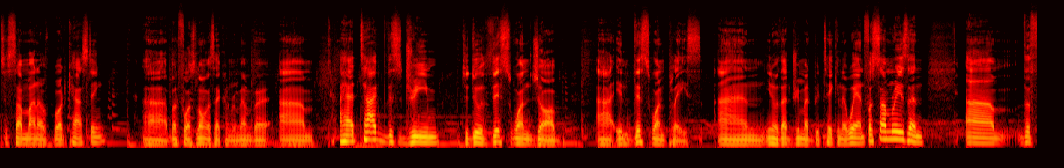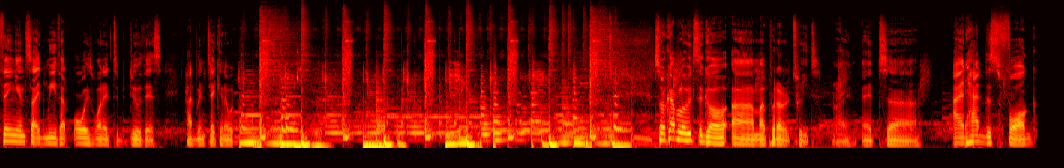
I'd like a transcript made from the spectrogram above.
to some manner of broadcasting uh, but for as long as i can remember um, i had tagged this dream to do this one job uh, in this one place, and you know that dream had been taken away. And for some reason, um, the thing inside me that always wanted to do this had been taken away. So a couple of weeks ago, um, I put out a tweet. Right, it. Uh, I had had this fog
